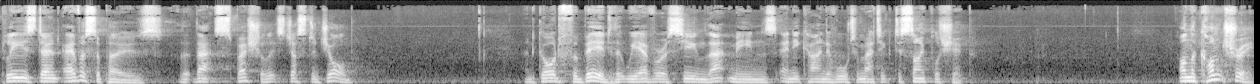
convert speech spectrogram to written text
Please don't ever suppose that that's special, it's just a job. And God forbid that we ever assume that means any kind of automatic discipleship. On the contrary,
